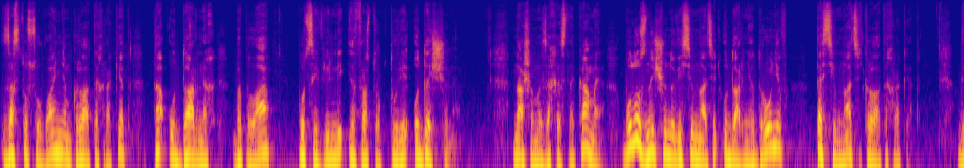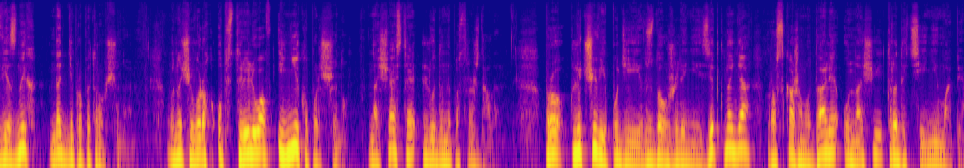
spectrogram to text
застосуванням крилатих ракет та ударних БПЛА по цивільній інфраструктурі Одещини. Нашими захисниками було знищено 18 ударних дронів та 17 крилатих ракет. Дві з них над Дніпропетровщиною. Вночі ворог обстрілював і Нікопольщину. На щастя, люди не постраждали. Про ключові події вздовж лінії зіткнення розкажемо далі у нашій традиційній мапі.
